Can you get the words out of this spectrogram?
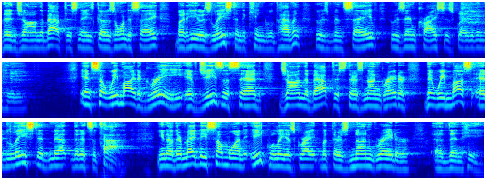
than John the Baptist. And he goes on to say, But he who is least in the kingdom of heaven, who has been saved, who is in Christ, is greater than he. And so we might agree if Jesus said, John the Baptist, there's none greater, then we must at least admit that it's a tie. You know, there may be someone equally as great, but there's none greater uh, than he.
